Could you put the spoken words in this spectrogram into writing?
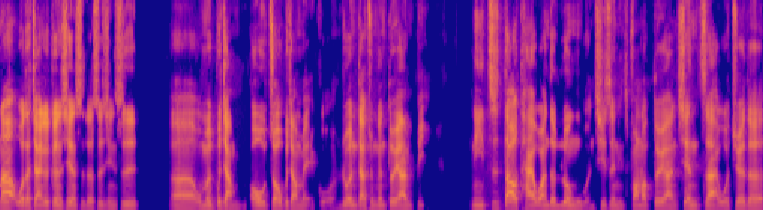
那我再讲一个更现实的事情是。呃，我们不讲欧洲，不讲美国。如果你单纯跟对岸比，你知道台湾的论文，其实你放到对岸，现在我觉得，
